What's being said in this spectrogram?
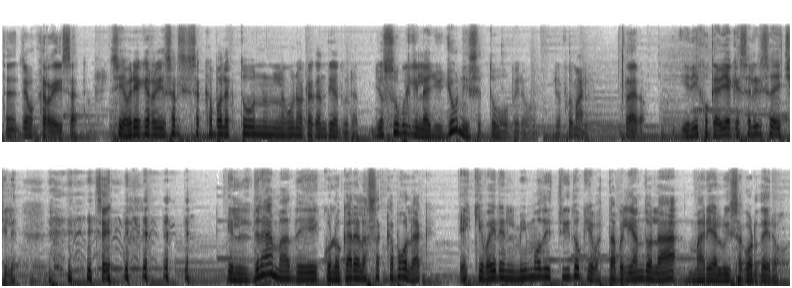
Tendríamos que revisar. Sí, habría que revisar si Sapka Polak estuvo en alguna otra candidatura. Yo supe que la Yuyunis estuvo, pero le fue mal. Claro. Y dijo que había que salirse de Chile. Sí. El drama de colocar a la Sapka Polak es que va a ir en el mismo distrito que va a estar peleando la María Luisa Cordero,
